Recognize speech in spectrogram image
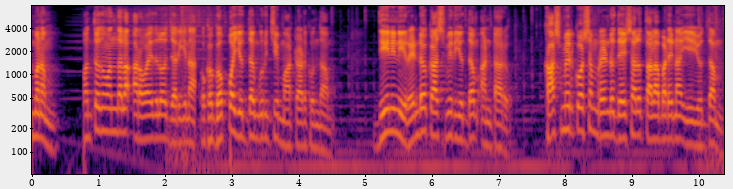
మనం పంతొమ్మిది వందల అరవై ఐదులో జరిగిన ఒక గొప్ప యుద్ధం గురించి మాట్లాడుకుందాం. దీనిని రెండో కాశ్మీర్ యుద్ధం అంటారు. కాశ్మీర్ కోసం రెండు దేశాలు తలబడిన ఈ యుద్ధం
